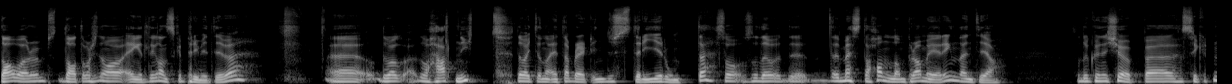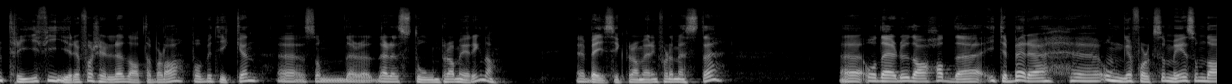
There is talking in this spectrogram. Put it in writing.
da var de, Datamaskinene var egentlig ganske primitive. Eh, Det var, det var helt nytt. Det var ikke noe etablert industri rundt det. Så, så det, det, det meste handla om programmering den tida. Så du kunne kjøpe sikkert en tre-fire forskjellige datablad på butikken eh, som, der, der det sto om programmering. da. Eh, Basic-programmering for det meste. Og der du da hadde ikke bare unge folk som meg, som da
